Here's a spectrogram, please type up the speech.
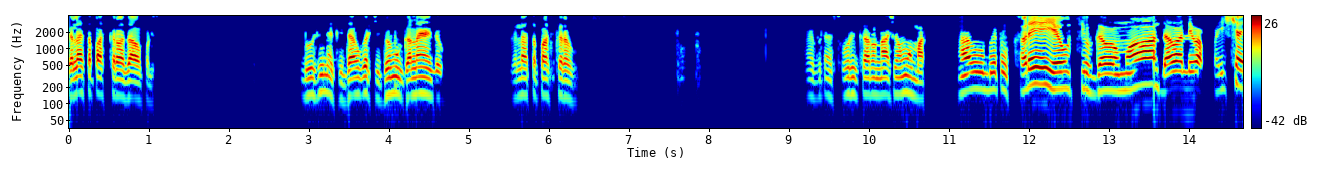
ગલા તપાસ કરવા જવા પડશે. ડોસીને કીધા વગર સીધો હું ગલાએ જઉં. ગલા તપાસ કરાવું. હા, બેટા, સોરી, કારો નાખ્યો આમાં માથે આવું બેટું ખરે એવું થયું. ગાવામાં દવા લેવા પૈસા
